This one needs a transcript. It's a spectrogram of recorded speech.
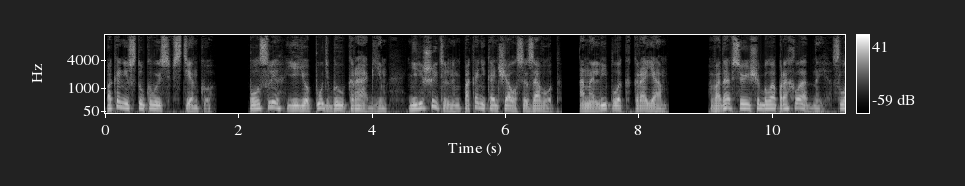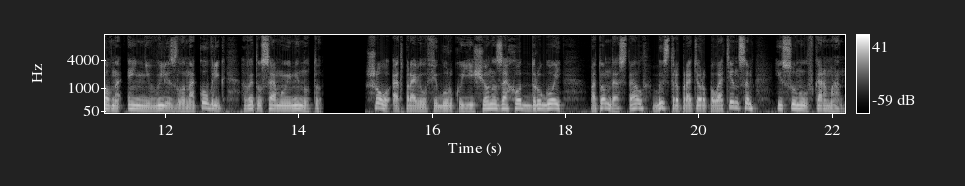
пока не стукалась в стенку. После ее путь был крабьим, нерешительным, пока не кончался завод. Она липла к краям. Вода все еще была прохладной, словно Энни вылезла на коврик в эту самую минуту. Шоу отправил фигурку еще на заход другой, потом достал, быстро протер полотенцем и сунул в карман.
